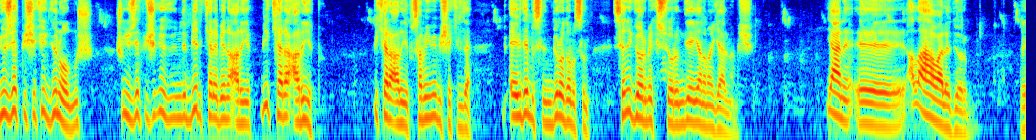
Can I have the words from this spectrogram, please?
172 gün olmuş. Şu 172 günde bir kere beni arayıp, bir kere arayıp, bir kere arayıp samimi bir şekilde evde misin, büroda mısın, seni görmek istiyorum diye yanıma gelmemiş. Yani e, Allah'a havale ediyorum. E,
